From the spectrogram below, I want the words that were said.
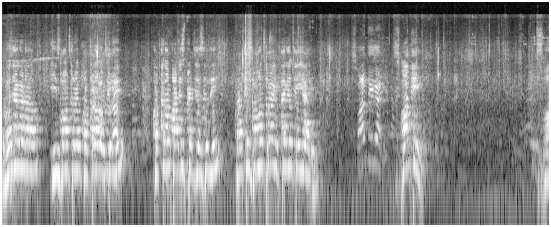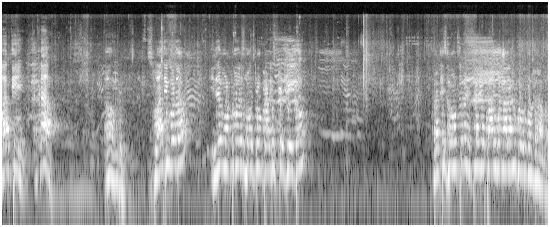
రోజా కూడా ఈ సంవత్సరం కొత్తగా వచ్చింది. కొత్తగా పార్టిసిపేట్ చేస్తుంది. ప్రతి సంవత్సరం ఇట్లాగే చేయాలి? స్వాతి స్వాతి. స్వాతి ఎక్కడ స్వాతి కూడా ఇదే మొట్టమొదటి సంవత్సరం పార్టిసిపేట్ చేయడం ప్రతి సంవత్సరం ఇట్లాగే పాల్గొనాలని కోరుకుంటున్నాను.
